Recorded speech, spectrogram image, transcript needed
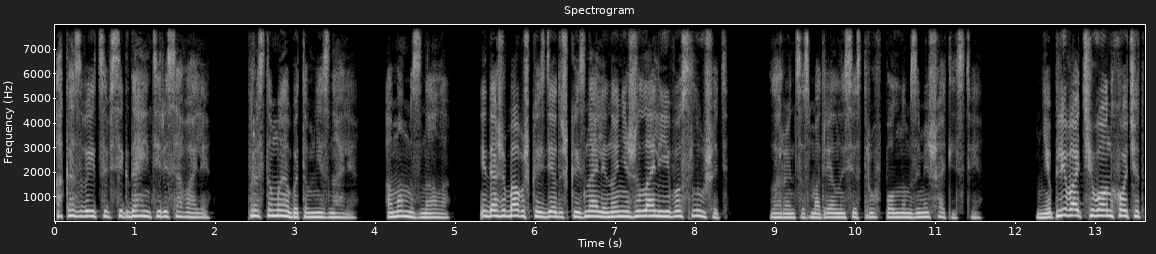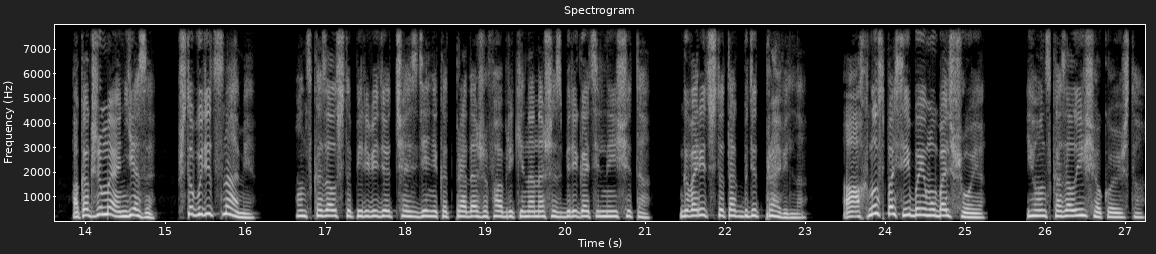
Оказывается, всегда интересовали. Просто мы об этом не знали. А мама знала. И даже бабушка с дедушкой знали, но не желали его слушать. Лоренцо смотрел на сестру в полном замешательстве. «Мне плевать, чего он хочет. А как же мы, Аньеза? Что будет с нами?» Он сказал, что переведет часть денег от продажи фабрики на наши сберегательные счета. Говорит, что так будет правильно. «Ах, ну спасибо ему большое. И он сказал еще кое-что.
